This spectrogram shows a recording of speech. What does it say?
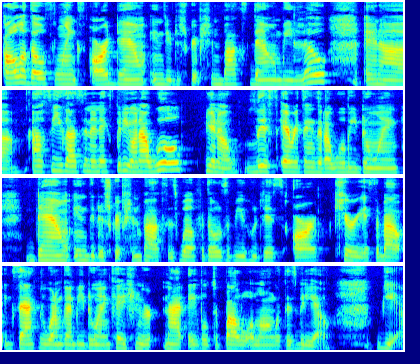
all of those links are down in the description box down below. And uh, I'll see you guys in the next video. And I will, you know, list everything that I will be doing down in the description box as well for those of you who just are curious about exactly what I'm going to be doing in case you're not able to follow along with this video. Yeah,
